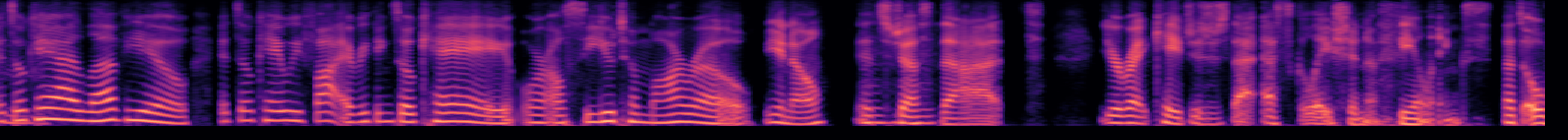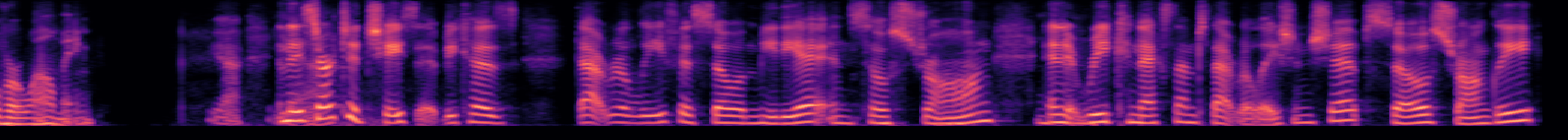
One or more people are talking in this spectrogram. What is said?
It's Mhm. okay. I love you. It's okay. We fought. Everything's okay. Or I'll see you tomorrow. You know, it's just that you're right, KJ, is just that escalation of feelings. That's overwhelming. Yeah. And they start to chase it because that relief is so immediate and so strong and it Mhm. reconnects them to that relationship so strongly,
